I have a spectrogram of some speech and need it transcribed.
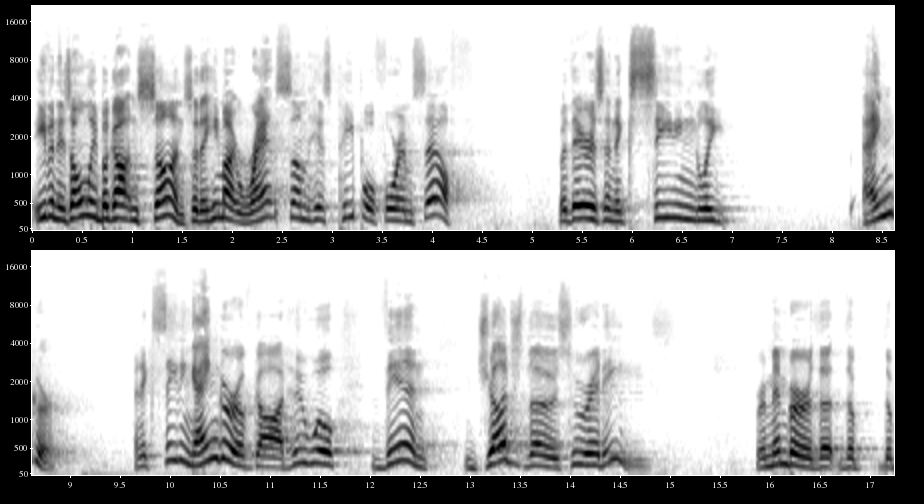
even His only begotten Son, so that He might ransom His people for Himself. But there is an exceedingly anger, an exceeding anger of God who will then judge those who are at ease. Remember the, the, the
